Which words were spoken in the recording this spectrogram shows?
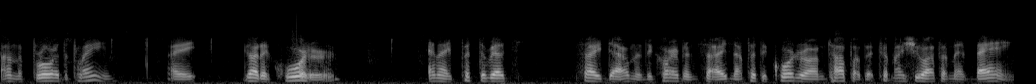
on the floor of the plane, I got a quarter, and I put the red side down and the carbon side, and I put the quarter on top of it. Took my shoe off and went bang,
